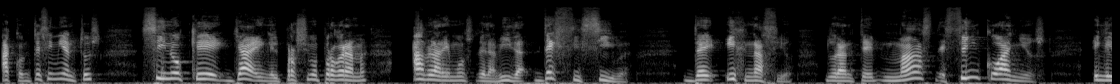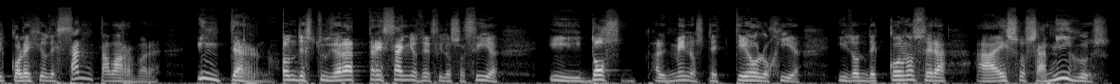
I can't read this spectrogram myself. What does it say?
acontecimientos, sino que ya en el próximo programa hablaremos de la vida decisiva de Ignacio durante más de cinco años en el Colegio de Santa Bárbara, interno, donde estudiará tres años de filosofía y dos al menos de teología, y donde conocerá a esos amigos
